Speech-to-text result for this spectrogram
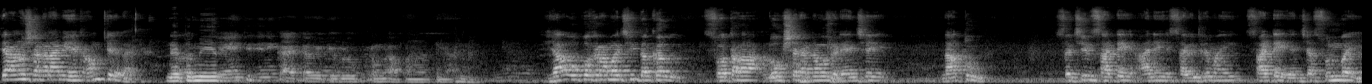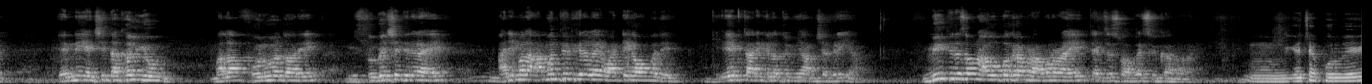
त्या अनुषंगाने आम्ही हे काम केलेलं आहे. नाही तुम्ही जयंती दिनी काय काय वेगवेगळे उपक्रम राबवणार? तुम्ही ह्या उपक्रमाची दखल स्वतः लोकशाही अण्णाभाऊ साठे यांचे नातू सचिन साठे आणि सावित्रीमाई साठे यांच्या सुनबाई यांनी याची दखल घेऊन मला फोनवरद्वारे शुभेच्छा दिलेल्या आहे आणि मला आमंत्रित केलेलं आहे वाटेगावमध्ये की एक तारखेला तुम्ही आमच्याकडे या. मी तिथे जाऊन हा उपक्रम राबवणार आहे. त्यांचं स्वागत स्वीकारणार आहे. याच्यापूर्वी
